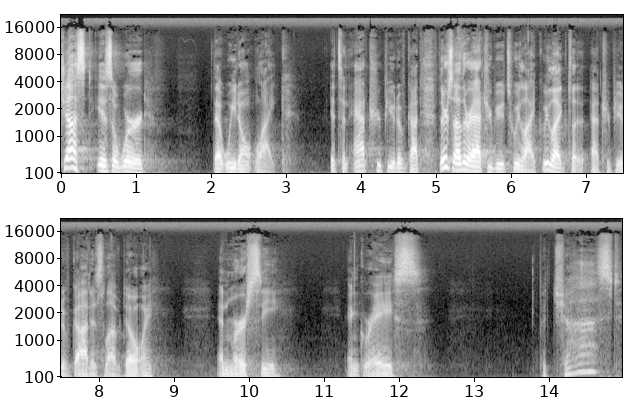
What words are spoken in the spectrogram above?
Just is a word that we don't like. It's an attribute of God. There's other attributes we like. We like the attribute of God as love, don't we? And mercy and grace. But just,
